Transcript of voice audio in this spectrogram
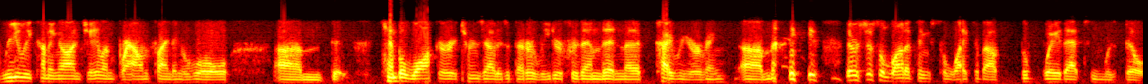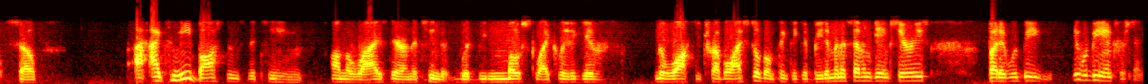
really coming on, Jaylen Brown finding a role. Um, Kemba Walker, it turns out, is a better leader for them than uh, Kyrie Irving. Um, there's just a lot of things to like about the way that team was built. So, I, I, to me, Boston's the team on the rise there, and the team that would be most likely to give Milwaukee trouble. I still don't think they could beat them in a seven-game series, but it would be it would be interesting.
